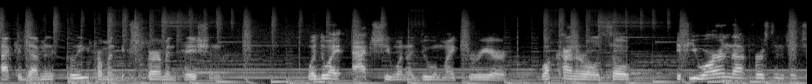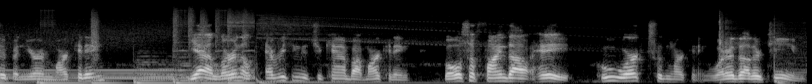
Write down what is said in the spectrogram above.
academically from an experimentation. What do I actually want to do in my career? What kind of role? So, if you are in that first internship and you're in marketing, yeah, learn everything that you can about marketing, but also find out, hey, who works with marketing? What are the other teams?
